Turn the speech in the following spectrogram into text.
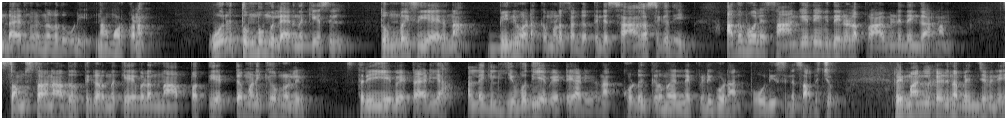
ഉണ്ടായിരുന്നു എന്നുള്ളത് കൂടി നാം ഓർക്കണം. ഒരു തുമ്പുമില്ലായിരുന്ന കേസിൽ തുമ്പൈ സി ആയിരുന്ന ബിനു അടക്കമുള്ള സംഘത്തിന്റെ സാഹസികതയും അതുപോലെ സാങ്കേതിക വിദ്യയിലുള്ള പ്രാവീണ്യതയും കാരണം സംസ്ഥാന അതിർത്തി കടന്ന് കേവലം നാൽപ്പത്തി എട്ട് മണിക്കൂറിനുള്ളിൽ സ്ത്രീയെ വേട്ടയാടിയ അല്ലെങ്കിൽ യുവതിയെ വേട്ടയാടിയിരുന്ന കൊടും ക്രിമിനലിനെ പിടികൂടാൻ പോലീസിന് സാധിച്ചു. റിമാൻഡിൽ കഴിയുന്ന ബെഞ്ചമിനെ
